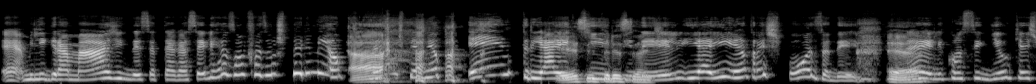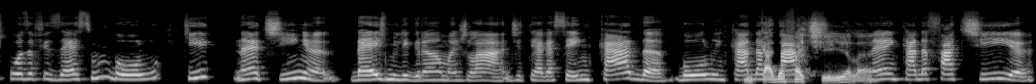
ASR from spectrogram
é, miligramagem desse THC, ele resolve fazer um experimento. Ah. Né, um experimento entre a Esse é equipe dele, e aí entra a esposa dele. É. Né, ele conseguiu que a esposa fizesse um bolo que né, tinha 10 miligramas lá de THC em cada bolo, em cada, em cada parte, fatia lá. Né, em cada fatia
